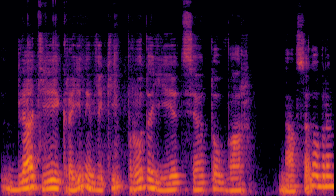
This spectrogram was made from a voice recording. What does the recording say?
для тієї країни, в якій продається товар. На все добре.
